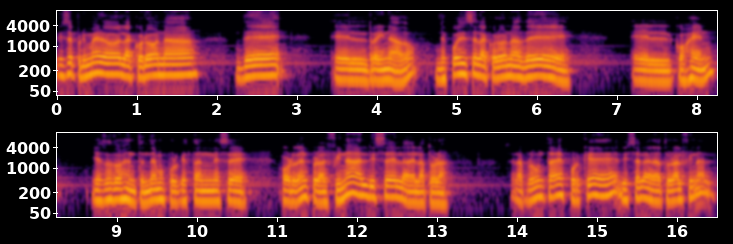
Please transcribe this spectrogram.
Dice primero la corona de el reinado, después dice la corona de el Cohen, y esas dos entendemos por qué están en ese orden, pero al final dice la de la Torah. la pregunta es por qué dice la de la Torah al final.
